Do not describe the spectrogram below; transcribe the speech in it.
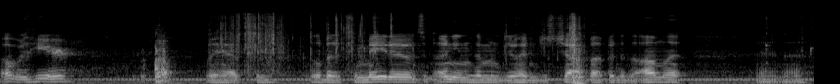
Over here, we have some a little bit of tomato and some onions. I'm gonna go ahead and just chop up into the omelet. And uh,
